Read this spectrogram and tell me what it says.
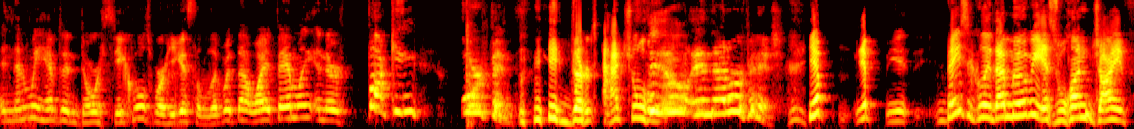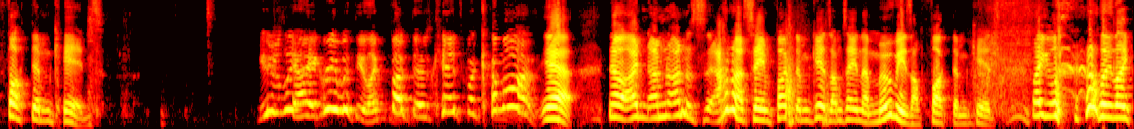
and then we have to endure sequels where he gets to live with that white family, and they're fucking orphans There's actual. still in that orphanage. Yep. Yep. Basically, that movie is one giant fuck them kids. Usually, I agree with you. Like, fuck those kids, but come on. Yeah. No, I, I'm not. I'm not saying fuck them kids. I'm saying that movie is a fuck them kids. Like, literally, like,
